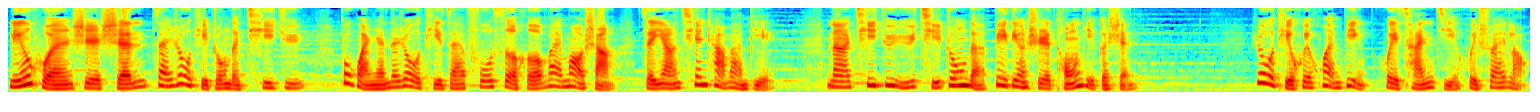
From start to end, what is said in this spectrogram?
灵魂是神在肉体中的栖居，不管人的肉体在肤色和外貌上怎样千差万别，那栖居于其中的必定是同一个神。肉体会患病，会残疾，会衰老，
